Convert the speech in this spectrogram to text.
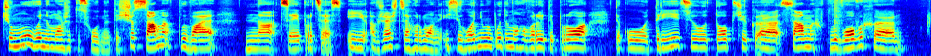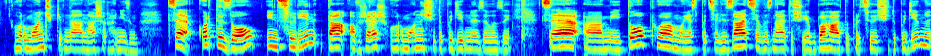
Чому ви не можете схуднути? Що саме впливає на цей процес? І а вже ж це гормони. І сьогодні ми будемо говорити про таку трійцю, топчик е, самих впливових е, гормончиків на наш організм. Це кортизол, інсулін та а вже ж гормони щитоподібної залози. Це а, мій топ, моя спеціалізація. Ви знаєте, що я багато працюю з щитоподібною,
